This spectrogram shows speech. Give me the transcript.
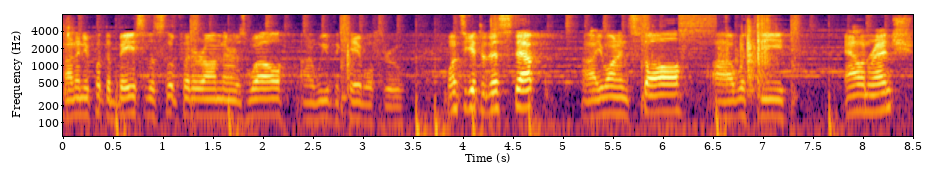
and then you put the base of the slip fitter on there as well, uh, weave the cable through. Once you get to this step, uh, you want to install uh, with the Allen wrench.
